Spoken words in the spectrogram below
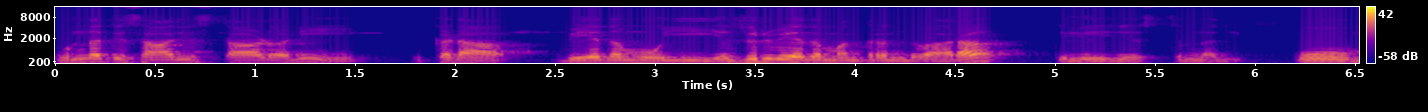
ఉన్నతి సాధిస్తాడు అని ఇక్కడ వేదము ఈ యజుర్వేద మంత్రం ద్వారా తెలియజేస్తున్నది. ఓం.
